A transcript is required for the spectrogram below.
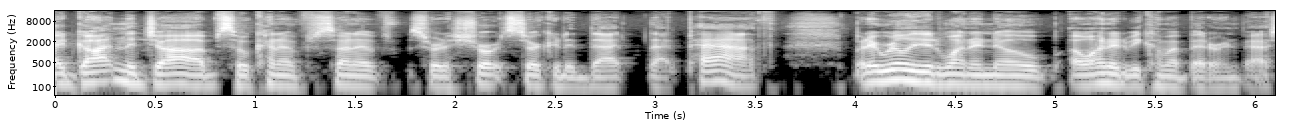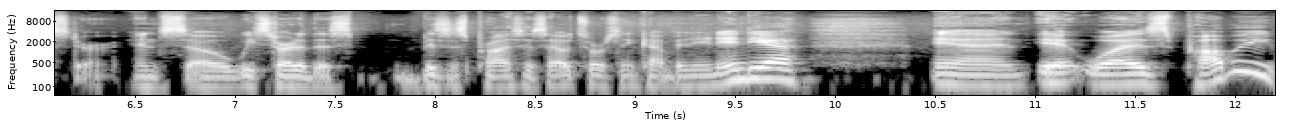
I'd gotten the job, so kind of sort of sort of short circuited that that path. But I really did want to know. I wanted to become a better investor, and so we started this business process outsourcing company in India, and it was probably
